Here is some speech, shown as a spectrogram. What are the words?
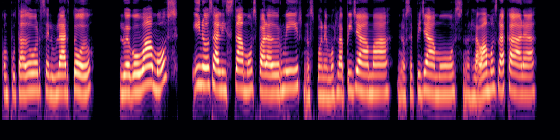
computador, celular, todo. Luego vamos y nos alistamos para dormir, nos ponemos la pijama, nos cepillamos, nos lavamos la cara.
